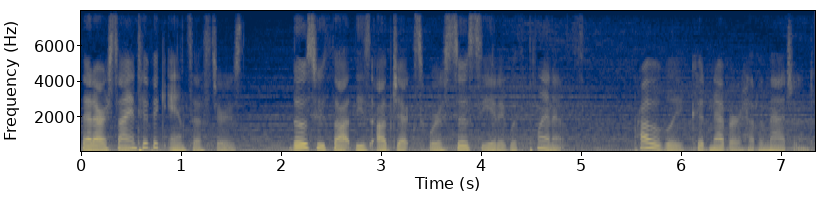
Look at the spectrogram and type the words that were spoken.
that our scientific ancestors, those who thought these objects were associated with planets, probably could never have imagined.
